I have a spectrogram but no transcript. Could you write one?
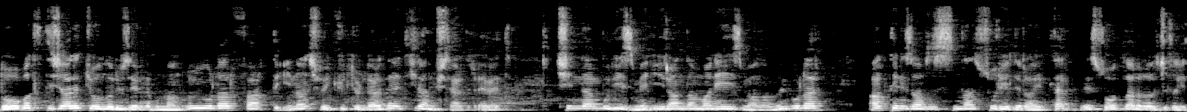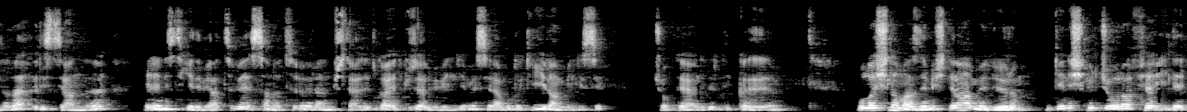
Doğu batı ticaret yolları üzerinde bulunan Uygurlar farklı inanç ve kültürlerden etkilenmişlerdir. Evet. Çin'den Budizmi, İran'dan Maneizmi alan Uygurlar, Akdeniz Havzası'ndan Suriyeli rahipler ve Suudlar aracılığıyla da Hristiyanlığı, Helenistik edebiyatı ve sanatı öğrenmişlerdir. Gayet güzel bir bilgi. Mesela buradaki İran bilgisi çok değerlidir. Dikkat edelim. Ulaşılamaz demiş. Devam ediyorum. Geniş bir coğrafya ile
